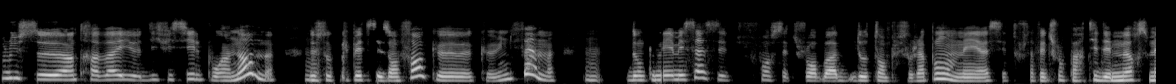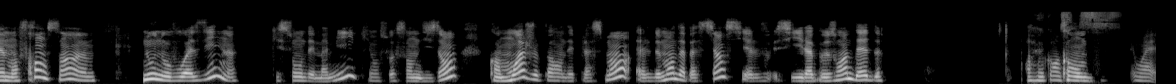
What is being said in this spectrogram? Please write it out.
plus euh, un travail difficile pour un homme de Hmm, s'occuper de ses enfants que, qu'une femme. hmm. Donc, mais, mais ça, c'est, je pense, que c'est toujours, bah, d'autant plus au Japon, mais c'est, ça fait toujours partie des mœurs, même en France, hein. Nous, nos voisines, qui sont des mamies, qui ont 70 ans, quand moi je pars en déplacement, elles demandent à Bastien si s'il a besoin d'aide. Que quand, Quand, ouais,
